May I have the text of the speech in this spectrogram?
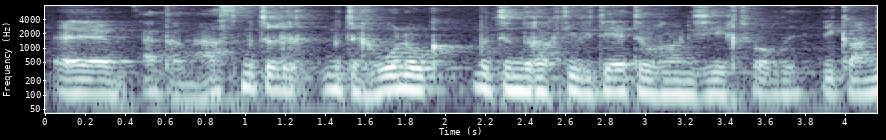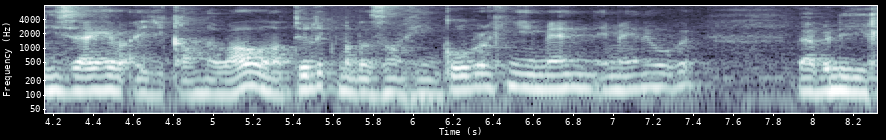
Eh, en daarnaast moet er, moet er gewoon ook moeten er activiteiten georganiseerd worden. Je kan niet zeggen, je kan dat wel natuurlijk, maar dat is dan geen coworking in mijn, in mijn ogen. We hebben hier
